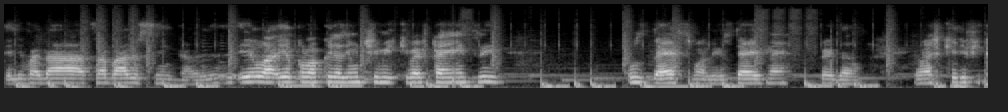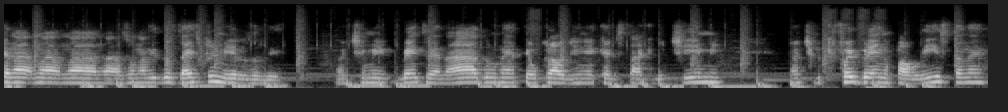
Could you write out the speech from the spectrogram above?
Ele vai dar trabalho sim, cara. Eu, eu coloco ele ali um time que vai ficar entre os décimos ali, os 10, né? Perdão. Eu acho que ele fica na, na, na, na zona ali dos 10 primeiros ali. É um time bem treinado, né? Tem o Claudinho que é destaque do time. É um time que foi bem no Paulista, né?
